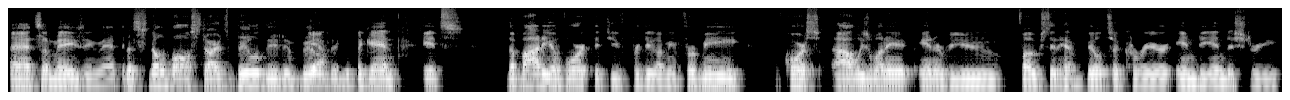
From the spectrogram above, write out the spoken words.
That's amazing, man. The snowball starts building and building. Yeah. Again, it's the body of work that you've produced. I mean, for me, of course, I always want to interview folks that have built a career in the industry.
